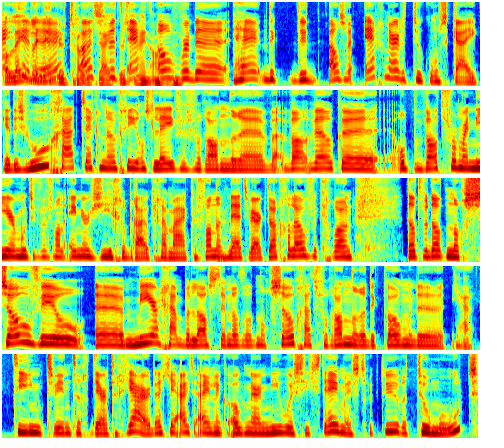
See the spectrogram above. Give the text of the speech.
Alleen maar uiteindelijk, als we het echt over de, hè, de, de, als we echt naar de toekomst kijken, dus hoe gaat technologie ons leven veranderen? Welke, op wat voor manier moeten we van energie gebruik gaan maken van het netwerk? Dan geloof ik gewoon dat we dat nog zoveel uh, meer gaan belasten en dat dat nog zo gaat veranderen de komende ja, 10, 20, 30 jaar. Dat je uiteindelijk ook naar nieuwe systemen en structuren toe moet.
